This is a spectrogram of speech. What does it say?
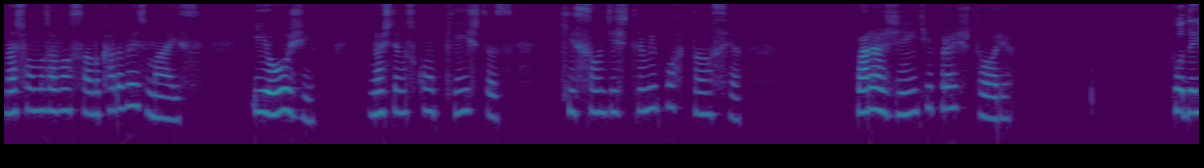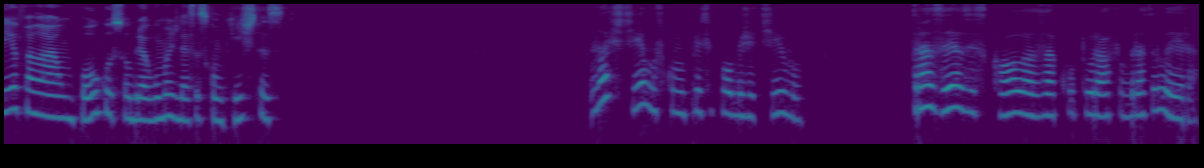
nós fomos avançando cada vez mais e hoje nós temos conquistas que são de extrema importância para a gente e para a história. Poderia falar um pouco sobre algumas dessas conquistas? Nós tínhamos como principal objetivo trazer às escolas a cultura afro-brasileira.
